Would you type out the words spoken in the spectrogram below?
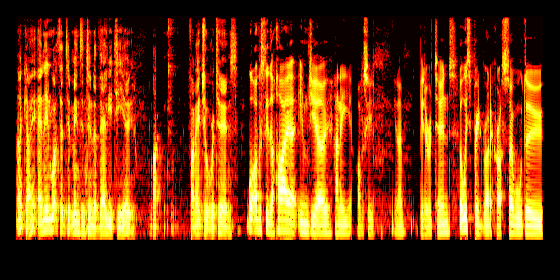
Okay, and then what's it means in terms of value to you? Like financial returns? Well, obviously the higher MGO honey, obviously you know better returns, but we're spread right across. So we'll do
